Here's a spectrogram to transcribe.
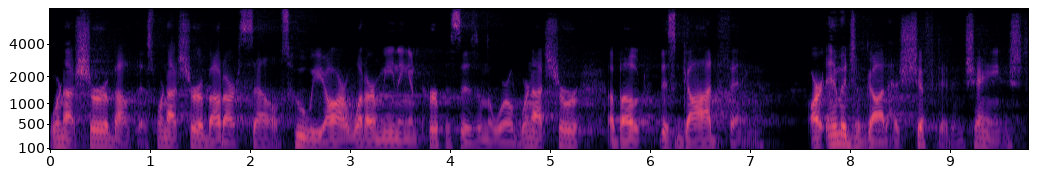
We're not sure about this. We're not sure about ourselves, who we are, what our meaning and purpose is in the world. We're not sure about this God thing. Our image of God has shifted and changed.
